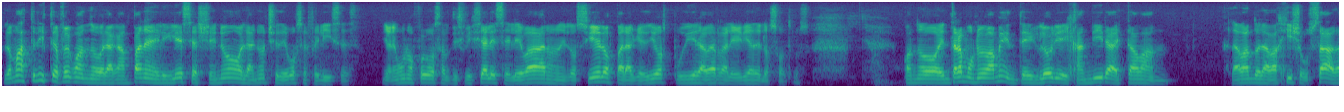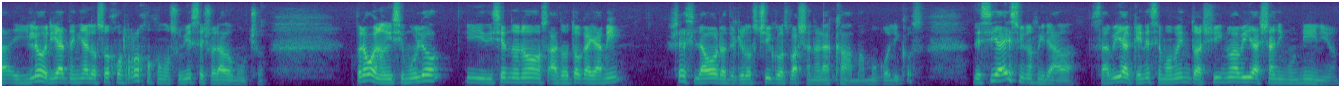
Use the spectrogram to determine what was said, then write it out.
Lo más triste fue cuando la campana de la iglesia llenó la noche de voces felices, y algunos fuegos artificiales se elevaron en los cielos para que Dios pudiera ver la alegría de los otros. Cuando entramos nuevamente, Gloria y Jandira estaban lavando la vajilla usada, y Gloria tenía los ojos rojos como si hubiese llorado mucho. Pero bueno, disimuló, y diciéndonos a Totoka y a mí, Ya es la hora de que los chicos vayan a la cama, mogólicos. Decía eso y nos miraba. Sabía que en ese momento allí no había ya ningún niño.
